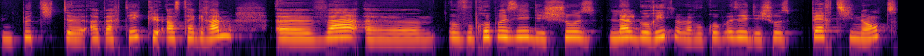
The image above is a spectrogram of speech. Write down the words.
une petite euh, aparté, que Instagram euh, va euh, vous proposer des choses, l'algorithme va vous proposer des choses pertinentes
